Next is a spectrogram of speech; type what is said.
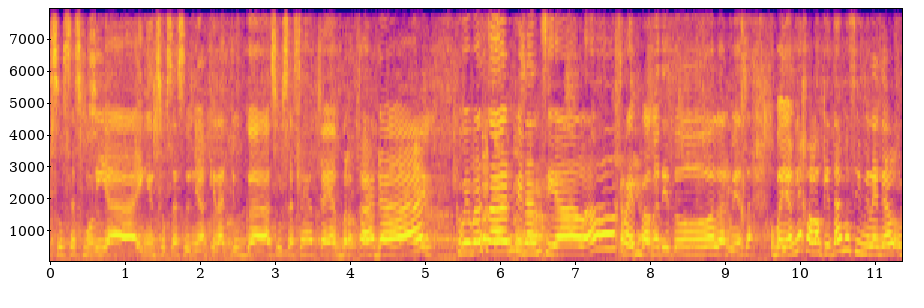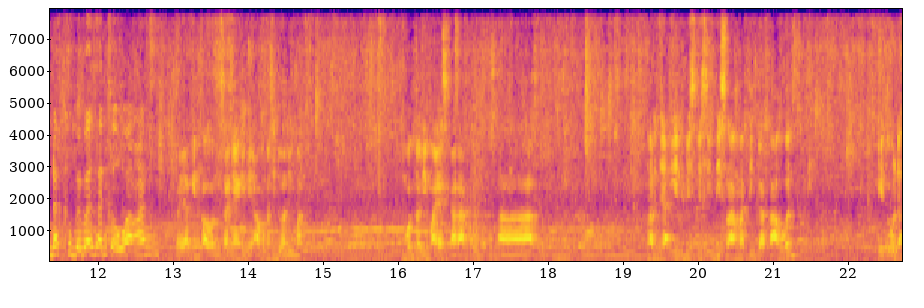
sukses mulia, ingin sukses dunia akhirat juga, sukses sehat kayak berkah dan kebebasan Kebebasan finansial. Ah, keren banget itu, luar biasa. Kebayangnya kalau kita masih milenial udah kebebasan keuangan. bayangin kalau misalnya ini aku masih 25 umur 25 ya sekarang. Eh, ngerjain bisnis ini selama tiga tahun itu udah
